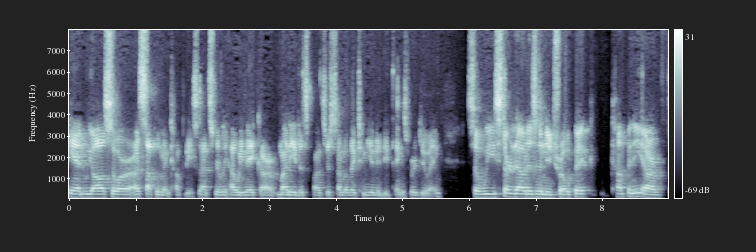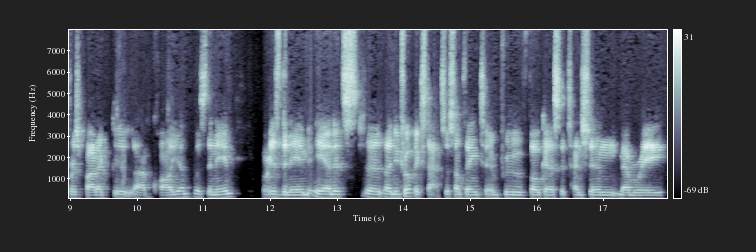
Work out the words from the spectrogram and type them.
and we also are a supplement company. So that's really how we make our money to sponsor some of the community things we're doing. So we started out as a nootropic company. Our first product, uh, Qualia, was the name or is the name, and it's a, a nootropic stack. So something to improve focus, attention, memory,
